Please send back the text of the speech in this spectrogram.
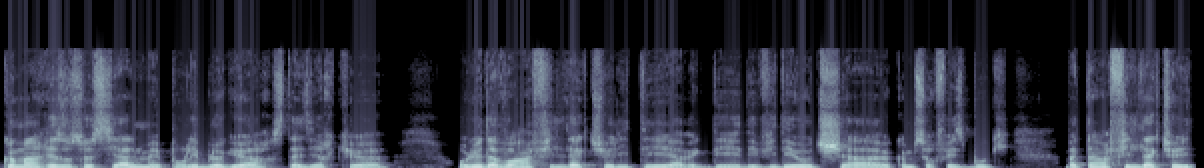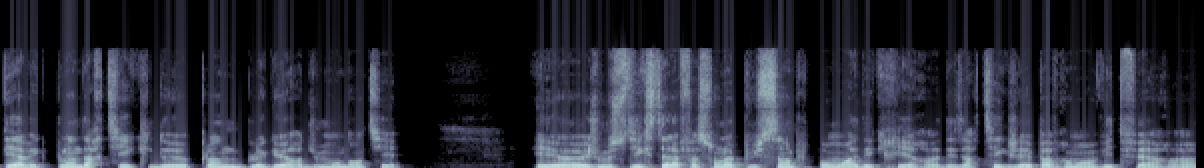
comme un réseau social mais pour les blogueurs. C'est-à-dire qu'au lieu d'avoir un fil d'actualité avec des des vidéos de chats, comme sur Facebook, bah, tu as un fil d'actualité avec plein d'articles de plein de blogueurs du monde entier. Et je me suis dit que c'était la façon la plus simple pour moi d'écrire, des articles. J'avais pas vraiment envie de faire,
